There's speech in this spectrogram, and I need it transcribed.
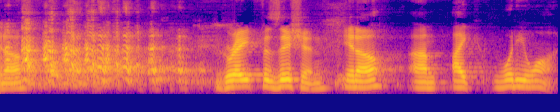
know? Great physician, you know? Um, like, what do you want?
